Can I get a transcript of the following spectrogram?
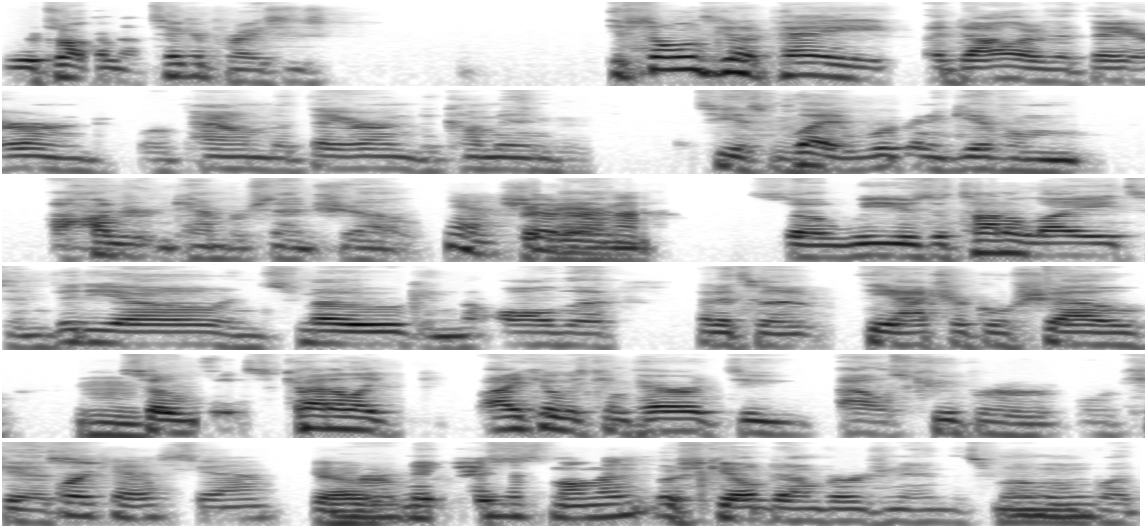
We were talking about ticket prices. If someone's going to pay a dollar that they earned or a pound that they earned to come in see us mm-hmm. play, we're going to give them a hundred and ten percent show. yeah, show to So we use a ton of lights and video and smoke and all the, and it's a theatrical show. Mhm. So it's kind of like I can always compare it to Alice Cooper or Kiss, Or Kiss, yeah, Go. or maybe in this moment. or scaled down version in this moment. But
